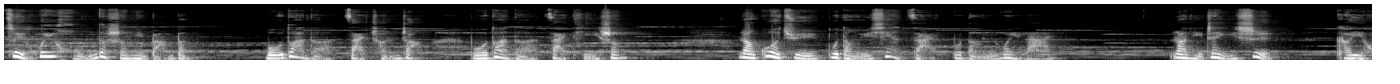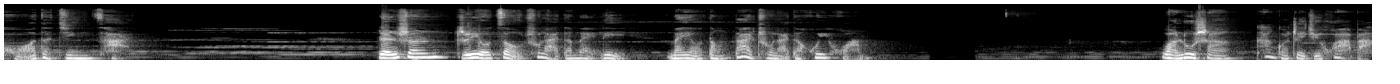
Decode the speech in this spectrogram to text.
最恢宏的生命版本，不断的在成长，不断的在提升，让过去不等于现在，不等于未来，让你这一世可以活得精彩。人生只有走出来的美丽，没有等待出来的辉煌。网络上。看过这句话吧？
